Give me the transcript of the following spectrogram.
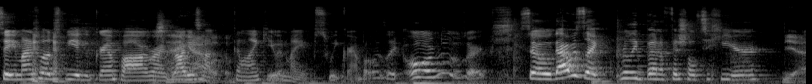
So you might as well just be a good grandpa. Right? Robbie's out with him. not gonna like you. And my sweet grandpa was like, "Oh, I'm so sorry." So that was like really beneficial to hear. Yeah.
